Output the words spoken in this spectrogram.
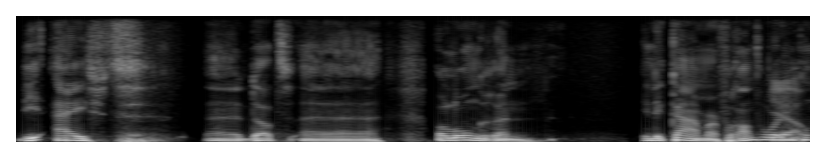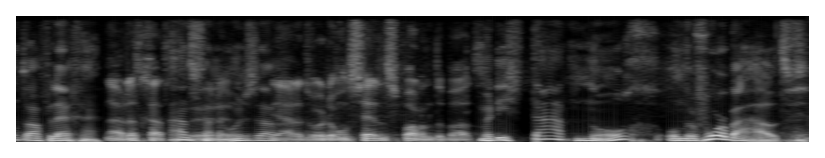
die eist uh, dat uh, Ollongren in de Kamer verantwoording Ja. komt afleggen. Nou, dat gaat Aanstaande gebeuren. woensdag. Ja, dat wordt een ontzettend spannend debat. Maar die staat nog onder voorbehoud.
